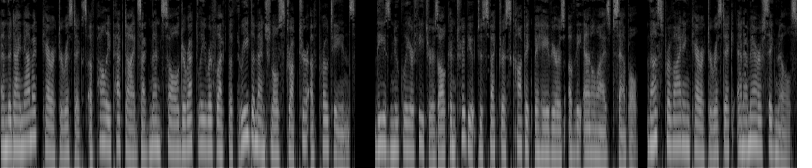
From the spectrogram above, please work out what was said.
and the dynamic characteristics of polypeptide segments all directly reflect the three-dimensional structure of proteins. These nuclear features all contribute to spectroscopic behaviors of the analyzed sample, thus providing characteristic NMR signals.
